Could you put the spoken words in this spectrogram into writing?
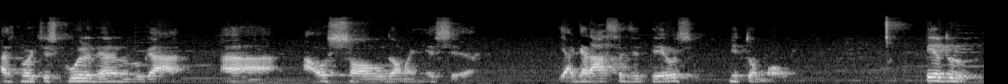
As noites escuras né, lugar a, ao sol do amanhecer e a graça de Deus me tomou. Pedro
